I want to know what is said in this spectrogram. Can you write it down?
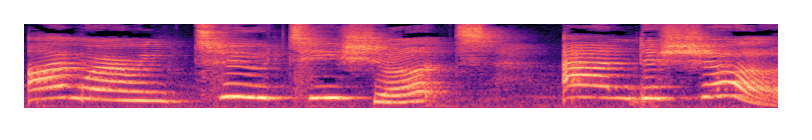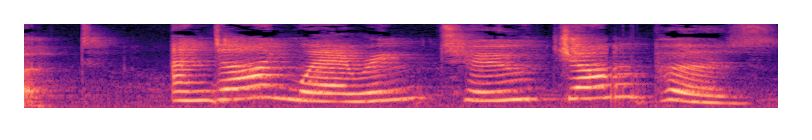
I'm wearing two t shirts and a shirt. And I'm wearing two jumpers.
